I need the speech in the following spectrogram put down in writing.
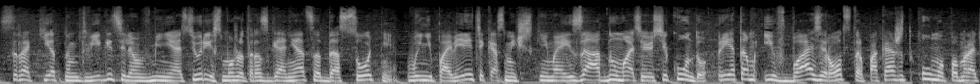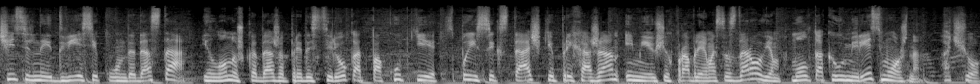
с ракетным двигателем в миниатюре и сможет разгоняться до сотни. Вы не поверите, космические мои, за одну мать ее секунду. При этом и в базе Roadster покажет умопомрачительные 2 секунды до 100. Илонушка даже предостерег от покупки SpaceX тачки прихожан, имеющих проблемы со здоровьем. Мол, так и умереть можно. А чё?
